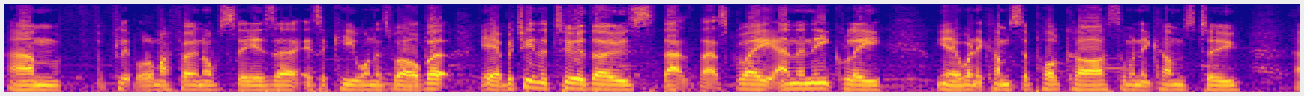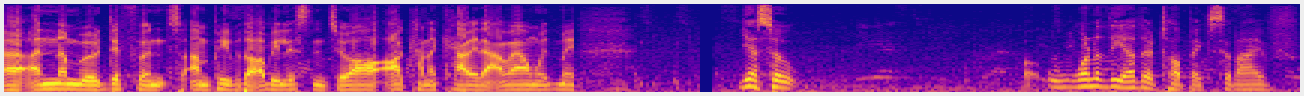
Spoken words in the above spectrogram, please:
Um, Flipboard on my phone obviously is a is a key one as well. But yeah, between the two of those, that that's great. And then equally, you know, when it comes to podcasts and when it comes to uh, a number of different um, people that I'll be listening to, I'll, I'll kind of carry that around with me. Yeah. So one of the other topics that I've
